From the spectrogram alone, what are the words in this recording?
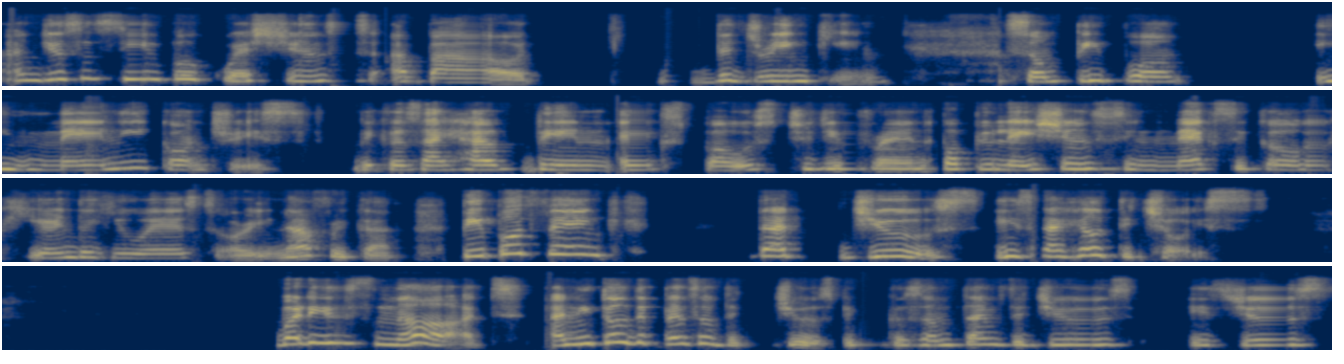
and just a simple questions about the drinking. Some people in many countries, because I have been exposed to different populations in Mexico, here in the US, or in Africa, people think that juice is a healthy choice but it's not and it all depends on the juice because sometimes the juice is just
